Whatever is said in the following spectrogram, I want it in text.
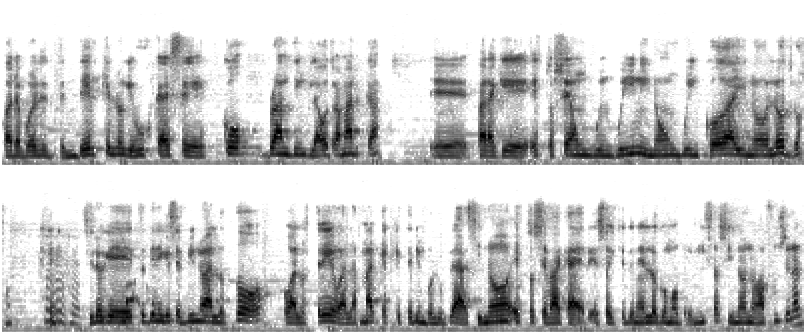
para poder entender qué es lo que busca ese co-branding, la otra marca, eh, para que esto sea un win-win y no un win-coda y no el otro, sino que esto tiene que servirnos a los dos, o a los tres, o a las marcas que estén involucradas, si no, esto se va a caer, eso hay que tenerlo como premisa, si no, no va a funcionar.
